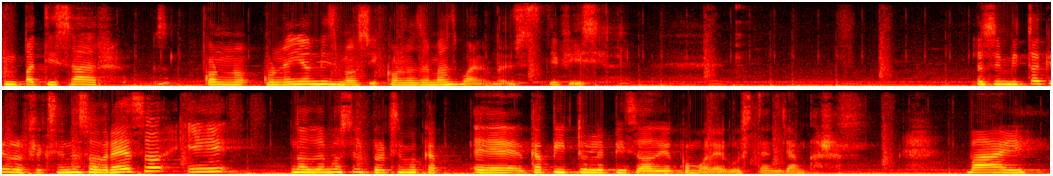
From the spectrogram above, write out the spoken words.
empatizar con, con ellos mismos y con los demás, bueno, es difícil. Los invito a que reflexionen sobre eso y nos vemos el próximo eh, capítulo, episodio, como le gusten llamar. Bye.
